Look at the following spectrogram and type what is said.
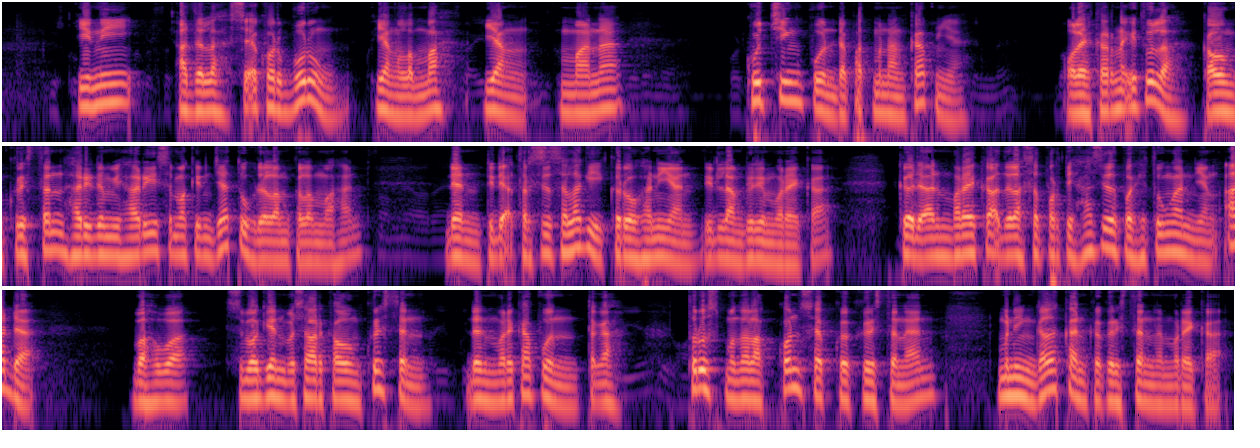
ini adalah seekor burung yang lemah yang mana kucing pun dapat menangkapnya. Oleh karena itulah, kaum Kristen hari demi hari semakin jatuh dalam kelemahan dan tidak tersisa lagi kerohanian di dalam diri mereka. Keadaan mereka adalah seperti hasil perhitungan yang ada bahwa sebagian besar kaum Kristen dan mereka pun tengah terus menolak konsep kekristenan, meninggalkan kekristenan mereka.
